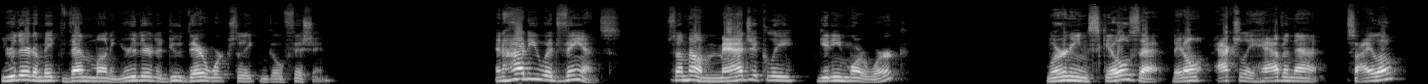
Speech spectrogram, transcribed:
You're there to make them money. You're there to do their work so they can go fishing. And how do you advance? Somehow magically getting more work, learning skills that they don't actually have in that silo.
